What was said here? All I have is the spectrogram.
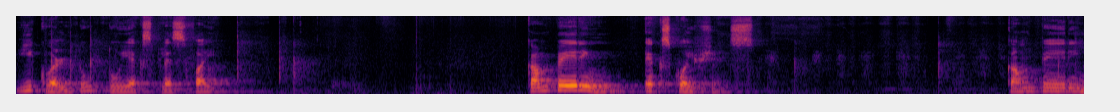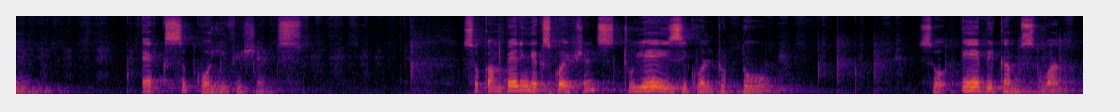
equal to 2x plus 5. Comparing x coefficients. Comparing x coefficients. So, comparing x coefficients 2a is equal to 2. So, a becomes 1.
